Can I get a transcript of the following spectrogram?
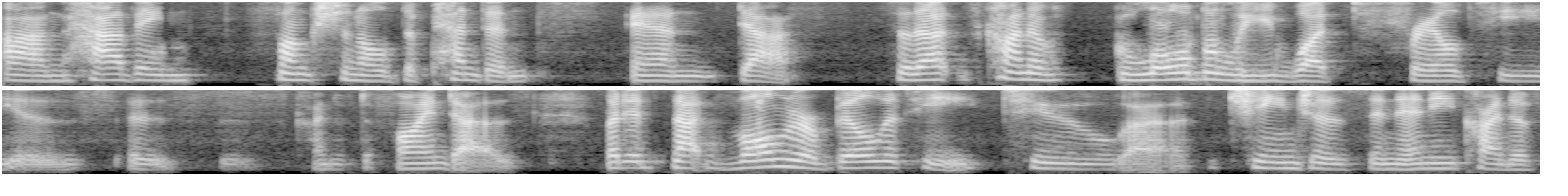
um, having functional dependence and death. So that's kind of globally what frailty is, is, is kind of defined as. But it's that vulnerability to uh, changes in any kind of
